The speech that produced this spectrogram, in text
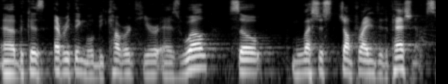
uh, because everything will be covered here as well. So let's just jump right into the patch notes.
